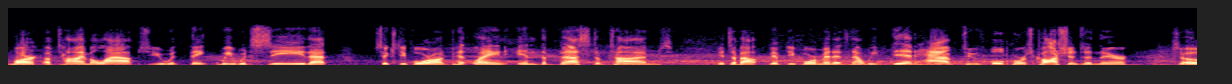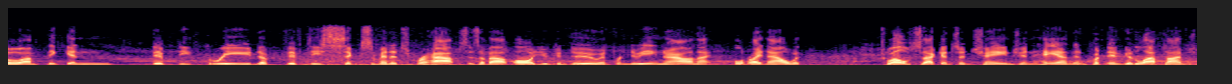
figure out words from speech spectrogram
mark of time elapsed, you would think we would see that 64 on pit lane in the best of times. It's about 54 minutes. Now, we did have two full course cautions in there. So I'm thinking 53 to 56 minutes perhaps is about all you can do. And for being now that right now with 12 seconds and change in hand and putting in good lap times,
